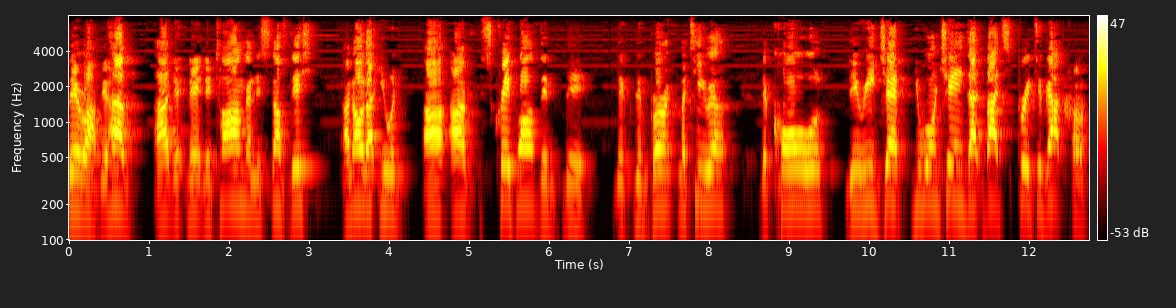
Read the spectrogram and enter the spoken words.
thereof. You have uh, the, the, the, tongue and the snuff dish and all that you would uh, uh, scrape off the, the, the, the burnt material, the coal. the reject, you won't change that bad spirit you got.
